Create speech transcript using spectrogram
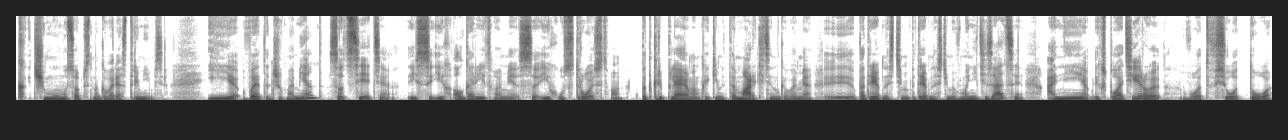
к чему мы, собственно говоря, стремимся. И в этот же момент соцсети и с их алгоритмами, с их устройством, подкрепляемым какими-то маркетинговыми э, потребностями, потребностями в монетизации, они эксплуатируют вот все то,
